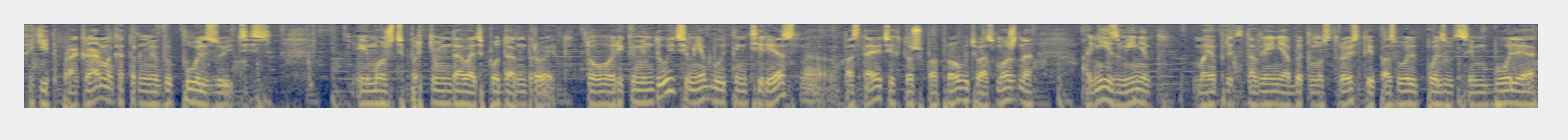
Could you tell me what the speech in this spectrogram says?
какие-то программы, которыми вы пользуетесь, и можете порекомендовать под Android, то рекомендуйте, мне будет интересно поставить их тоже попробовать. Возможно, они изменят мое представление об этом устройстве и позволят пользоваться им более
